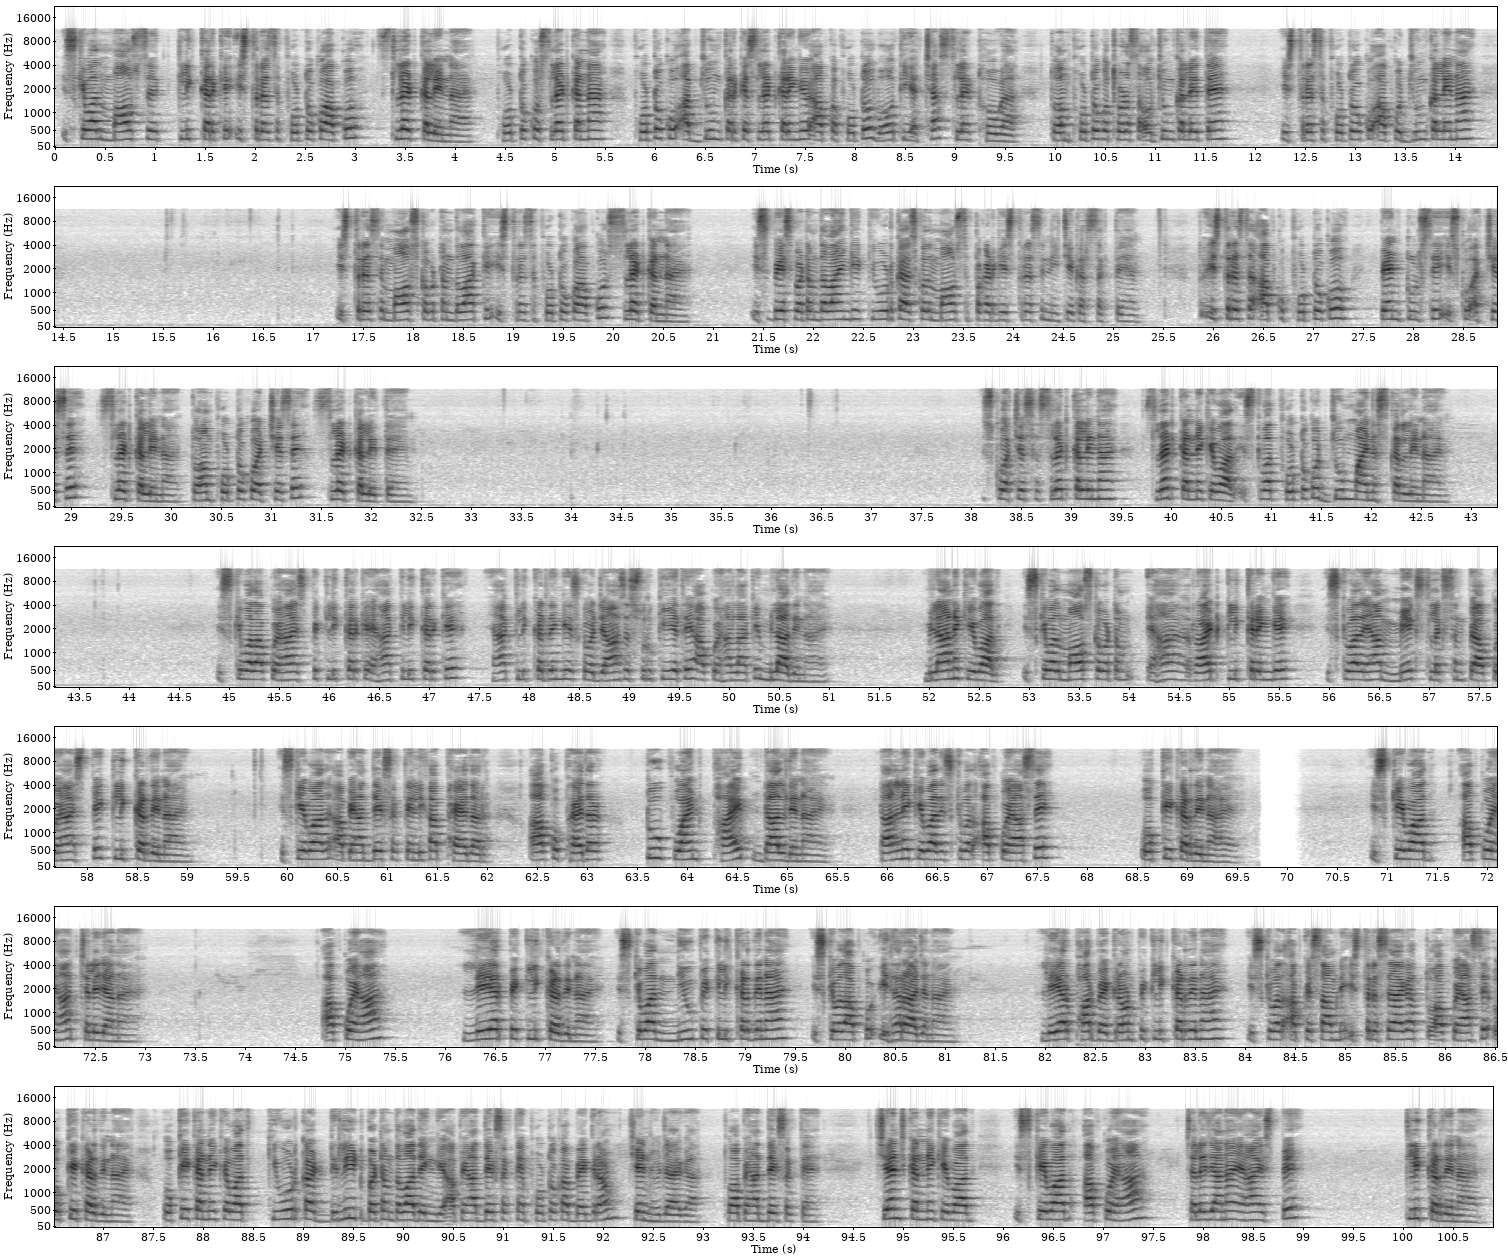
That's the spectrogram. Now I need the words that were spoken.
इसके बाद माउस से क्लिक करके इस तरह से फ़ोटो को आपको सेलेक्ट कर लेना है। फ़ोटो को सेलेक्ट करना है। फ़ोटो को आप जूम करके सेलेक्ट करेंगे, आपका फ़ोटो बहुत ही अच्छा सेलेक्ट होगा। तो हम फ़ोटो को थोड़ा सा और जूम कर लेते हैं। इस तरह से फ़ोटो को आपको जूम कर लेना है। इस तरह से माउस का बटन दबा के इस तरह से फ़ोटो को आपको सेलेक्ट करना है। इस बेस बटन दबाएँगे, कीबोर्ड का इसको माउस से पकड़ के इस तरह से नीचे कर सकते हैं। तो इस तरह से आपको फ़ोटो को पेन टूल से इसको अच्छे से सेलेक्ट कर लेना है। तो हम फ़ोटो को अच्छे से सेलेक्ट कर लेते हैं। इसको अच्छे से सेलेक्ट कर लेना है। सेलेक्ट करने के बाद, इसके बाद फ़ोटो को जूम माइनस कर लेना है। इसके बाद आपको यहाँ इस पर क्लिक करके, यहाँ क्लिक करके, यहाँ क्लिक कर देंगे। इसके बाद जहाँ से शुरू किए थे, आपको यहाँ ला के मिला देना है। मिलाने के बाद, इसके बाद माउस का बटन यहाँ राइट क्लिक करेंगे। इसके बाद यहाँ मेक सिलेक्शन पे आपको यहाँ इस पर क्लिक कर देना है। इसके बाद आप यहाँ देख सकते हैं लिखा फैदर आपको फैदर 2.5 डाल देना है। डालने के बाद, इसके बाद आपको यहाँ से ओके कर देना है। इसके बाद आपको यहाँ चले जाना है। आपको यहाँ लेयर पे क्लिक कर देना है। इसके बाद न्यू पे क्लिक कर देना है। इसके बाद आपको इधर आ जाना है। लेयर फॉर बैकग्राउंड पे क्लिक कर देना है। इसके बाद आपके सामने इस तरह से आएगा तो आपको यहाँ से ओके कर देना है। ओके करने के बाद कीबोर्ड का डिलीट बटन दबा देंगे। आप यहाँ देख सकते हैं फ़ोटो का बैकग्राउंड चेंज हो जाएगा। तो आप यहाँ देख सकते हैं। चेंज करने के बाद, इसके बाद आपको यहाँ चले जाना है, यहाँ इस पर क्लिक कर देना है।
